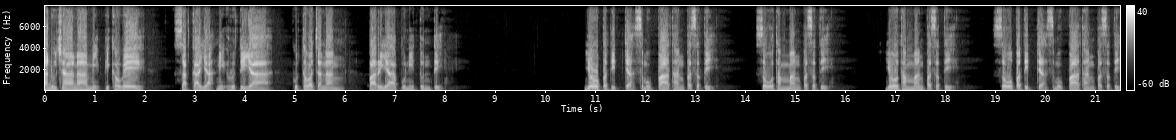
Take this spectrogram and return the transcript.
อนุชานามิพิกเว สักกายนิรุตติยา พุทธวจนัง ปาริยาปุนิตุนติ โยปฏิจจสมุปปาทางปัสติ โสธรรมังปัสติ โยธรรมังปัสติ โสปฏิจจสมุปปาทางปัสติ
